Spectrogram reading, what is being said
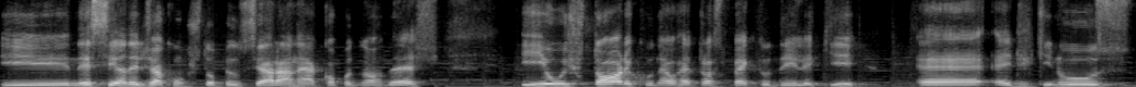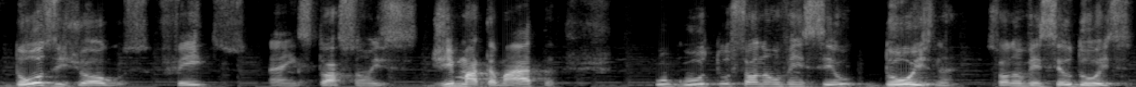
E nesse ano ele já conquistou pelo Ceará, né? A Copa do Nordeste. E o histórico, né? O retrospecto dele aqui é, é de que nos 12 jogos feitos né, em situações de mata-mata, o Guto só não venceu dois, né? Só não venceu dois,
